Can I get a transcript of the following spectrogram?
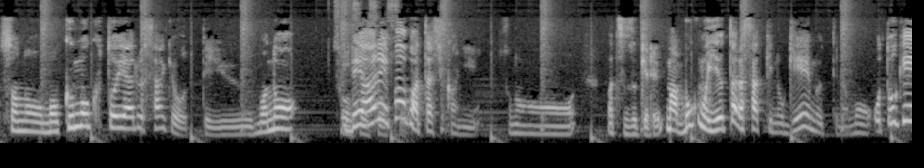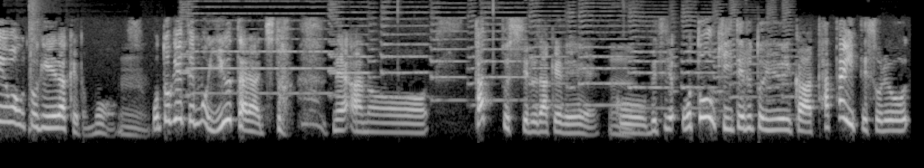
その、黙々とやる作業っていうものであれば、まあ確かに、その、まあ、続ける。まあ僕も言ったらさっきのゲームっていうのも、音ゲーは音ゲーだけども、うん。音ゲーってもう言うたら、ちょっと、ね、あのータップしてるだけで、こう、別に音を聞いてるというよりか、叩いてそれを、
